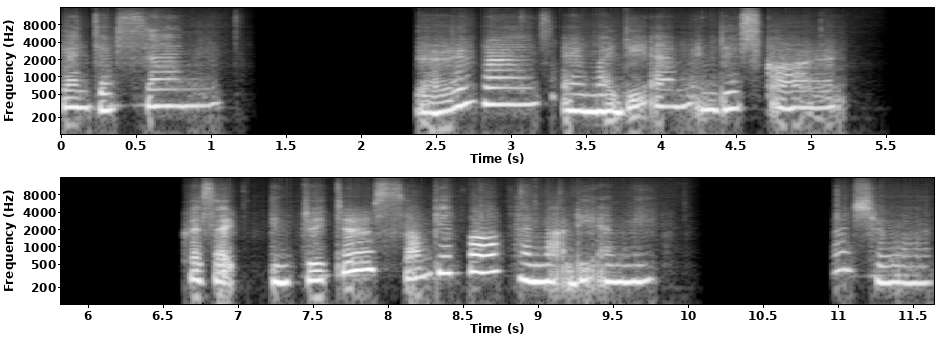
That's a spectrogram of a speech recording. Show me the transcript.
Can just send the reference and my DM in Discord. Cause like in Twitter, some people cannot DM me. Not sure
